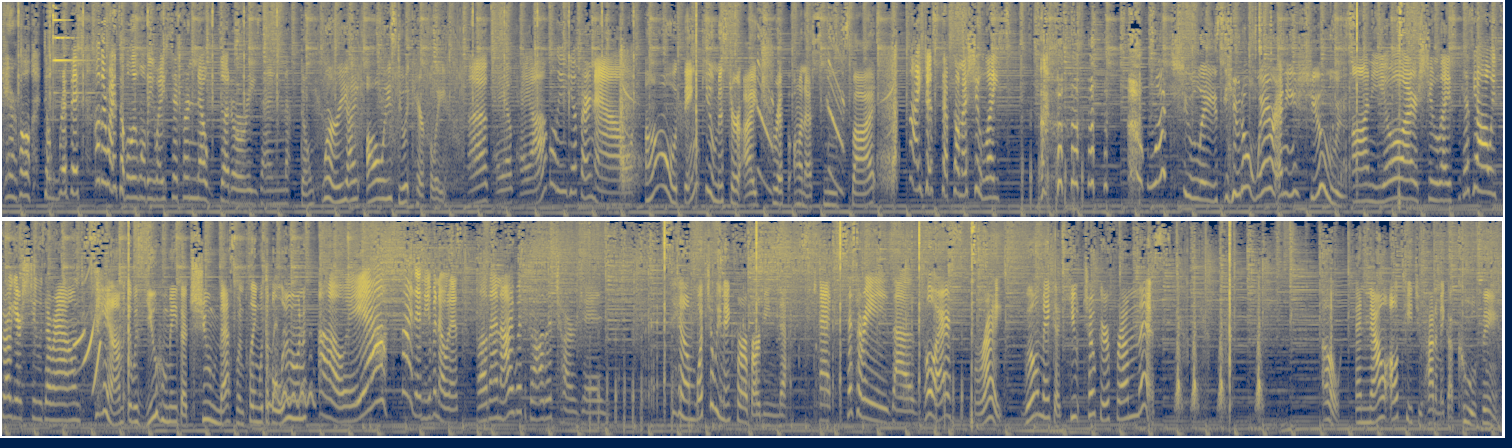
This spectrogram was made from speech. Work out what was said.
Careful, don't rip it. Otherwise the balloon will be wasted for no good reason. Don't worry, I always do it carefully. Okay, okay, I'll believe you for now. Oh, thank you, Mr. I Trip on a Smooth Spot. I I just stepped on a shoelace. What shoelace? You don't wear any shoes. On your shoelace because you always throw your shoes around. Damn, it was you who made that shoe mess when playing with the balloon. Oh, yeah? I didn't even notice. Well, then I withdraw the charges. Sam, what should we make for our Barbie next? Accessories, of course. Right. We'll make a cute choker from this. Oh, and now I'll teach you how to make a cool thing.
